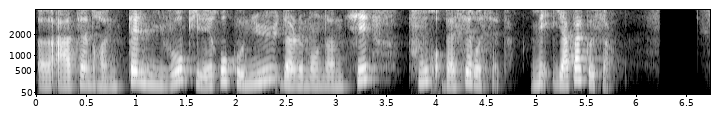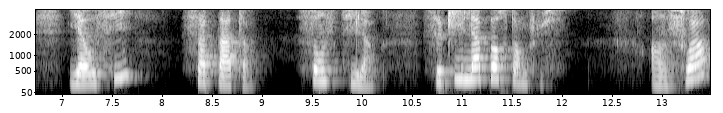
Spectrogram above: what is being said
à atteindre un tel niveau qu'il est reconnu dans le monde entier pour bah, ses recettes. Mais il n'y a pas que ça. Il y a aussi sa patte, son style, ce qui l'apporte en plus. En soi,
